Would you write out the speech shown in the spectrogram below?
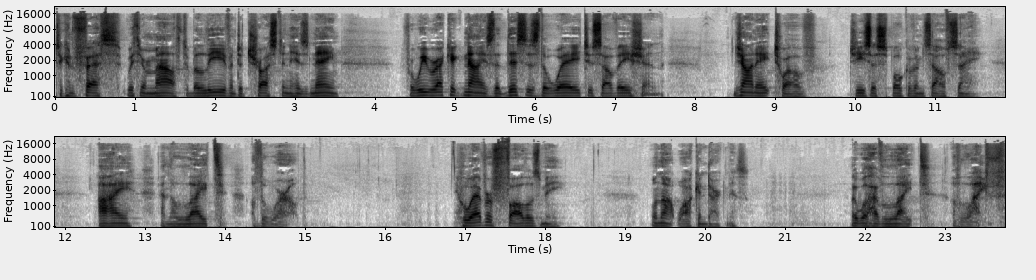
to confess with your mouth, to believe and to trust in His name. For we recognize that this is the way to salvation. John 8 12, Jesus spoke of Himself, saying, I am the light of the world. Whoever follows me will not walk in darkness, but will have light of life.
